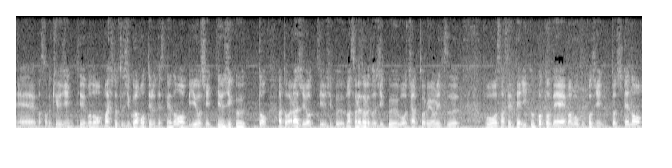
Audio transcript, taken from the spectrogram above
えー、まあ、その求人っていうものを、まあ、一つ軸は持ってるんですけれども、美容師っていう軸と、あとはラジオっていう軸、まあ、それぞれの軸をちゃんと両立をさせていくことで、まあ、僕個人としての、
